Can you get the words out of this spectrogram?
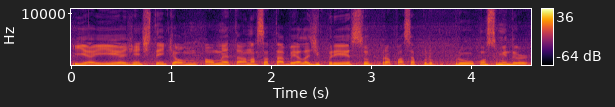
E aí a gente tem que aumentar a nossa tabela de preço para passar para o consumidor.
